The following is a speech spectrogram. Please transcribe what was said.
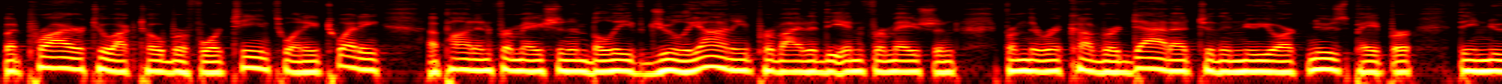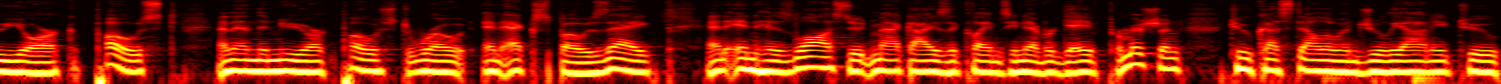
but prior to October 14, 2020, upon information and belief, Giuliani provided the information from the recovered data to the New York newspaper, the New York Post, and then the New York Post wrote an expose. And in his lawsuit, Mac Isaac claims he never gave permission to Costello and Giuliani to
